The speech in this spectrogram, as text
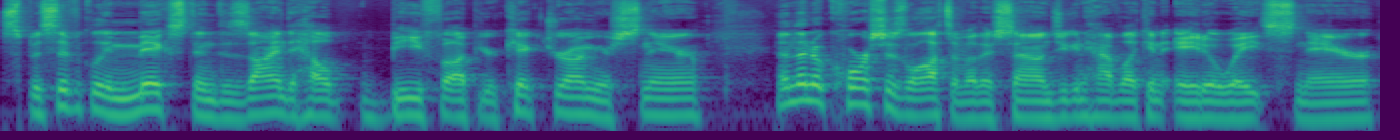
specifically mixed and designed to help beef up your kick drum, your snare. And then of course there's lots of other sounds. You can have like an 808 snare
